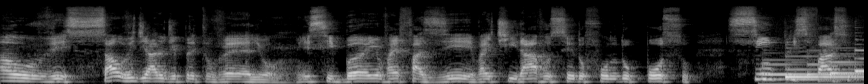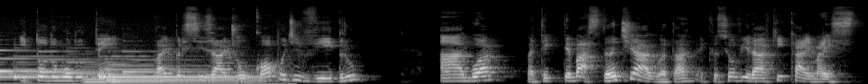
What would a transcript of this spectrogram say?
Salve, salve diário de preto velho. Esse banho vai fazer, vai tirar você do fundo do poço. Simples, fácil e todo mundo tem. Vai precisar de um copo de vidro, água, vai ter que ter bastante água, tá? É que se eu virar aqui cai, mas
